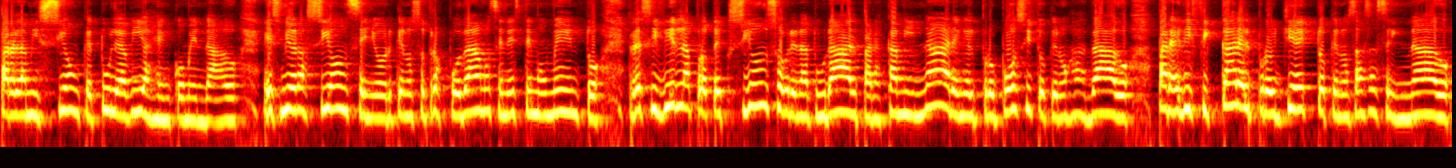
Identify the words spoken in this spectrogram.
para la misión que tú le habías encomendado. Es mi oración, Señor, que nosotros podamos en este momento recibir la protección sobrenatural para caminar en el propósito que nos has dado, para edificar el proyecto que nos has asignado,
